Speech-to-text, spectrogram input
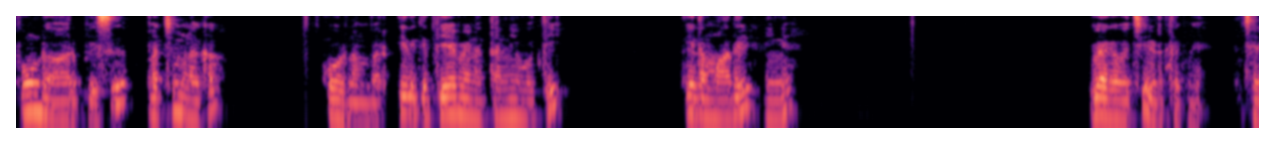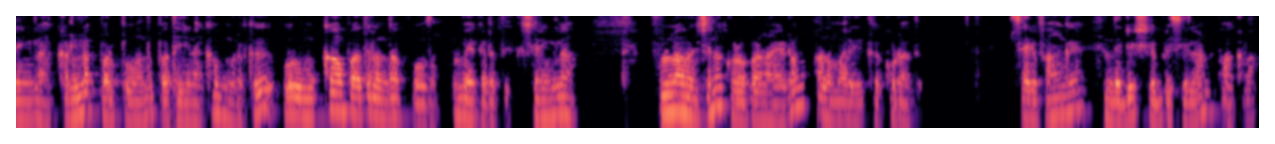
பூண்டு ஆறு பீஸு பச்சை மிளகாய் ஒரு நம்பர் இதுக்கு தேவையான தண்ணி ஊற்றி இதை மாதிரி நீங்கள் வேக வச்சு எடுத்துக்கங்க. சரிங்களா? கடலைப்பருப்பு வந்து பார்த்தீங்கன்னாக்கா உங்களுக்கு ஒரு முக்கால் பாத்திரம் இருந்தால் போதும் வேகிறதுக்கு. சரிங்களா? ஃபுல்லாக வந்துச்சுன்னா குழப்பம் ஆகிடும் அது மாதிரி இருக்கக்கூடாது. சரி வாங்க. இந்த டிஷ் எப்படி செய்யலாம்னு பார்க்கலாம்.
